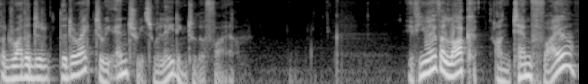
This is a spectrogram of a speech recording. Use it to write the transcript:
but rather the, the directory entries relating to the file. If you have a lock on temp file,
